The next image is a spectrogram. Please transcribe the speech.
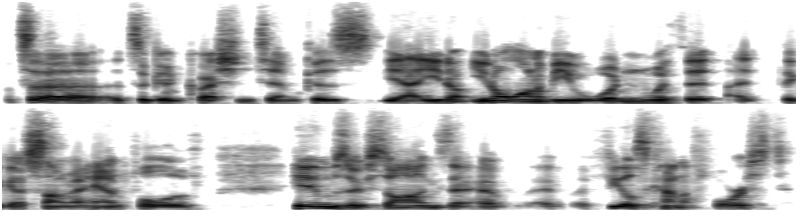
that's a that's a good question, Tim. Because yeah, you don't you don't want to be wooden with it. I think I've sung a handful of hymns or songs that have it feels kind of forced,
